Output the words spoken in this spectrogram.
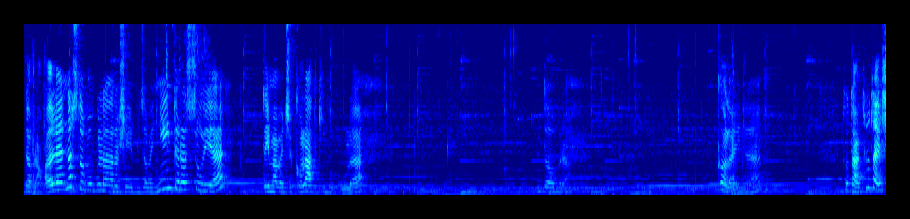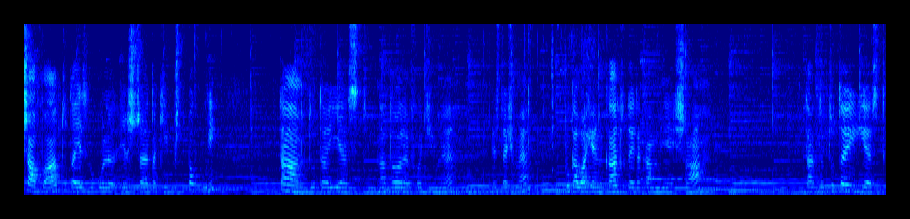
Dobra, ale nas to w ogóle na razie widzowie nie interesuje. Tutaj mamy czekoladki w ogóle. Dobra. Kolejne. To tak, tutaj szafa, tutaj jest w ogóle jeszcze taki przedpokój. Tam tutaj jest, na dole wchodzimy. Jesteśmy. Druga łazienka, tutaj taka mniejsza. Tak, to tutaj jest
